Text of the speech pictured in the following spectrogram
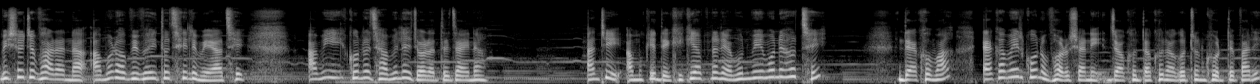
বিষয়টা ভাড়া না, আমার অবিবাহিত ছেলে মেয়ে আছে। আমি কোনো ঝামেলায় জড়াতে চাই না। আন্টি, আমাকে দেখে কি আপনার এমন মেয়ে মনে হচ্ছে? দেখো মা একা মেয়ের কোনো ভরসা নেই। যখন তখন অঘটন ঘটতে পারে,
